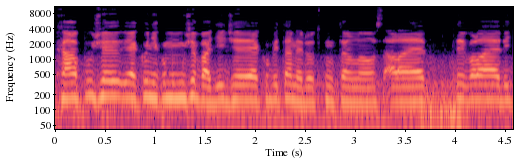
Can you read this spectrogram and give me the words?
chápu, že jako někomu může vadit, že je jakoby ta nedotknutelnost, ale ty vole, teď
